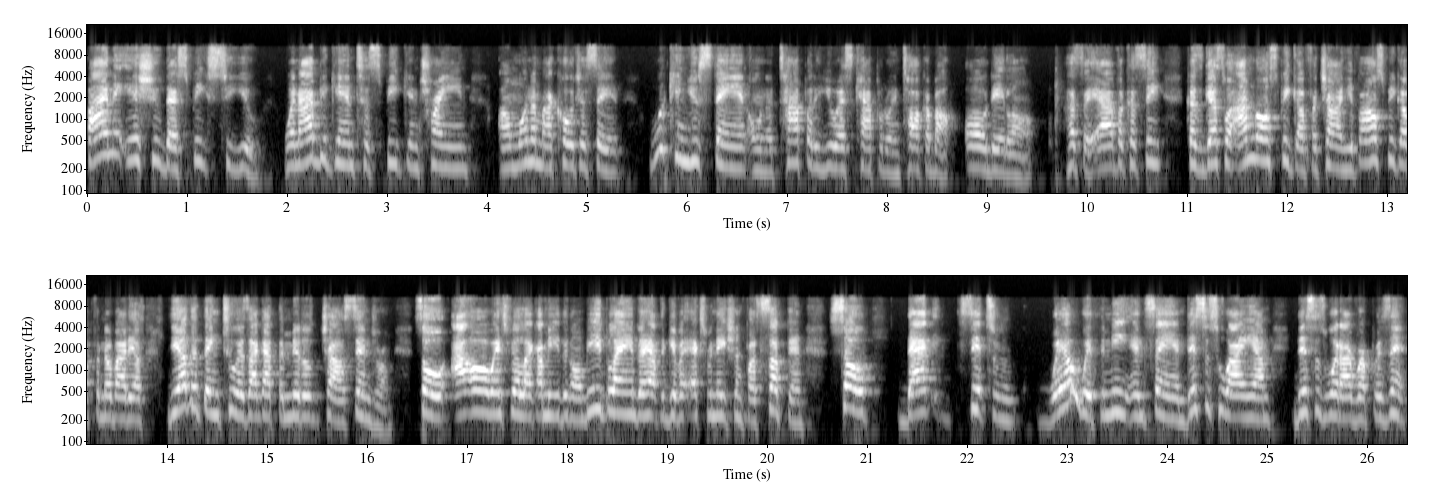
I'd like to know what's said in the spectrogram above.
Find an issue that speaks to you when I began to speak and train, um, one of my coaches said, what can you stand on the top of the US Capitol and talk about all day long? I say advocacy, because guess what? I'm going to speak up for China. If I don't speak up for nobody else, the other thing too is I got the middle child syndrome. So I always feel like I'm either going to be blamed or have to give an explanation for something. So that sits well with me in saying, this is who I am, this is what I represent.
